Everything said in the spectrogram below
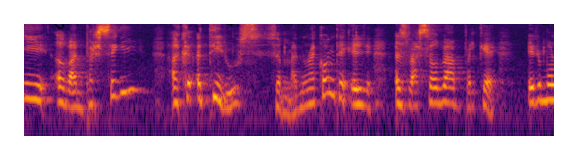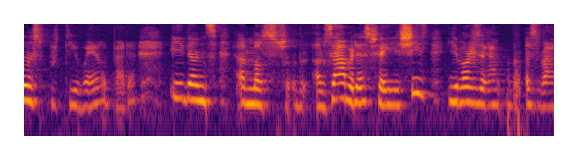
i el van perseguir. A, a tiros, se'n va donar compte, ell es va salvar perquè era molt esportiu, eh, el pare, i doncs amb els, els arbres feia així, i llavors es va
